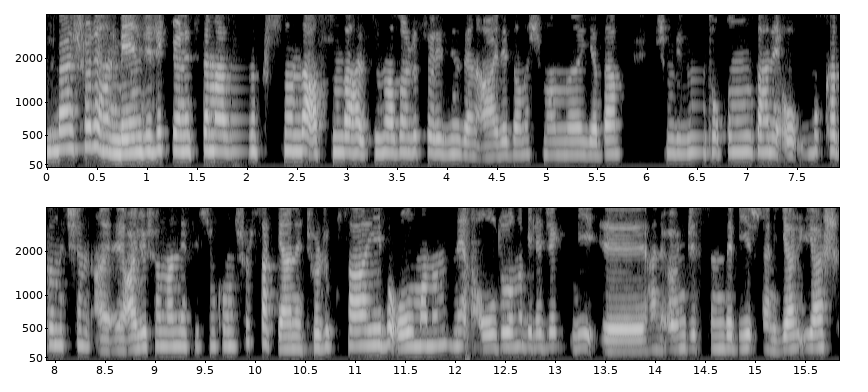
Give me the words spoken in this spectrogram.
Ben şöyle hani bencillik yönetilemez kısmında aslında sizin az önce söylediğiniz yani aile danışmanlığı ya da şimdi bizim toplumumuzda hani o, bu kadın için e, Alyosha'nın annesi için konuşursak yani çocuk sahibi olmanın ne olduğunu bilecek bir e, hani öncesinde bir hani yaş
